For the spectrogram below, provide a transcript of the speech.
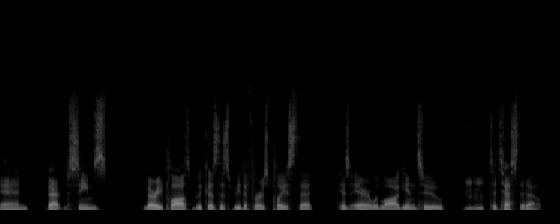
And that seems very plausible because this would be the first place that his heir would log into hmm to test it out.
